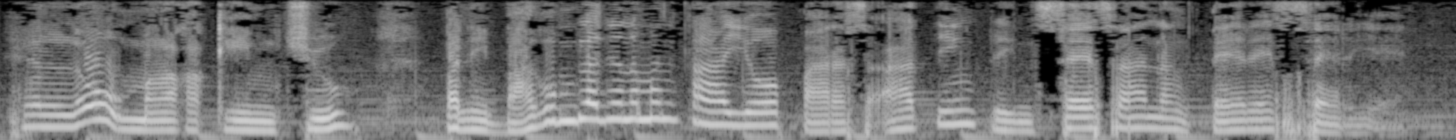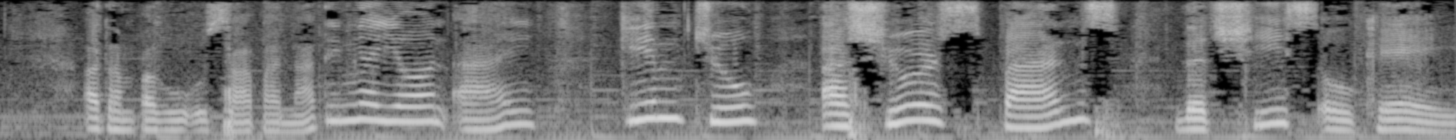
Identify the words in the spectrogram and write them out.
Hello mga ka-Kimchu! Panibagong vlog na naman tayo para sa ating prinsesa ng teleserye. At ang pag-uusapan natin ngayon ay Kim Chu assures fans that she's okay.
